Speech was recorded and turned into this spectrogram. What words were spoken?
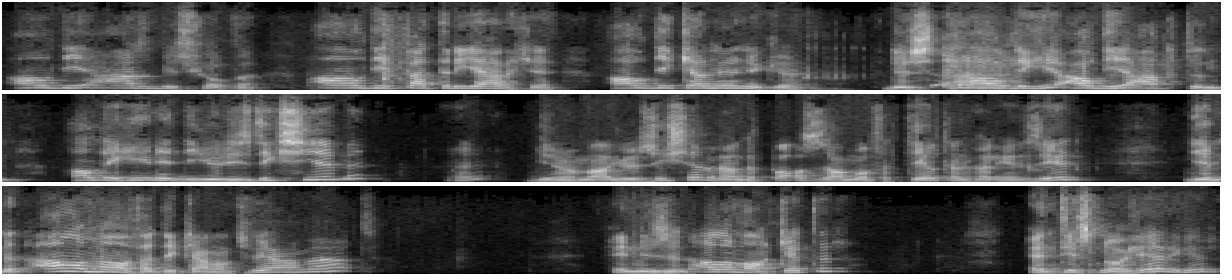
al die aartsbisschoppen, al die patriarchen, al die kanuniken, dus al die, al die abten, al diegenen die jurisdictie hebben, die normaal jurisdictie hebben van de paus, is allemaal verdeeld en georganiseerd, die hebben allemaal Vaticaan II aanvaard. En die zijn allemaal ketter. En het is nog erger,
